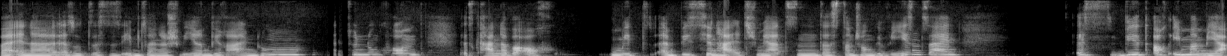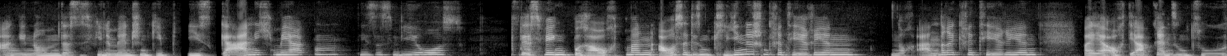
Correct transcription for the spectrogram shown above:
bei einer, also dass es eben zu einer schweren viralen Lungenentzündung kommt. Es kann aber auch mit ein bisschen Halsschmerzen das dann schon gewesen sein. Es wird auch immer mehr angenommen, dass es viele Menschen gibt, die es gar nicht merken, dieses Virus. Deswegen braucht man außer diesen klinischen Kriterien noch andere Kriterien, weil ja auch die Abgrenzung zu,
